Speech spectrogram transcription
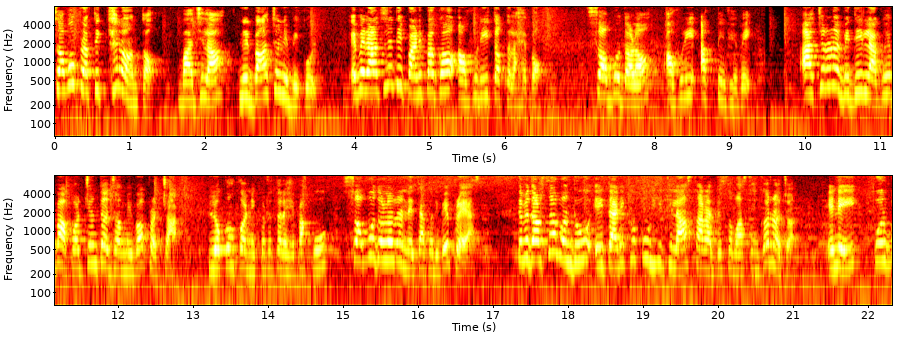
ସବୁ ପ୍ରତୀକ୍ଷାର ଅନ୍ତ। ବାଜିଲା ନିର୍ବାଚନୀ ବିଗୁଲ ଏବେ ରାଜନୀତି ପାଣିପାଗ ଆହୁରି ତତଲା ହେବ। ସବୁ ଦଳ ଆହୁରି ଆକ୍ଟିଭ ହେବେ। ଆଚରଣ ବିଧି ଲାଗୁ ହେବା ପର୍ଯ୍ୟନ୍ତ ଜମିବ ପ୍ରଚାର। ଲୋକଙ୍କ ନିକଟତର ହେବାକୁ ସବୁ ଦଳର ନେତା କରିବେ ପ୍ରୟାସ। ତେବେ ଦର୍ଶକ ବନ୍ଧୁ ଏହି ତାରିଖକୁ ହିଁ ଥିଲା ସାରା ଦେଶବାସୀଙ୍କ ନଜର। ଏନେଇ ପୂର୍ବ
